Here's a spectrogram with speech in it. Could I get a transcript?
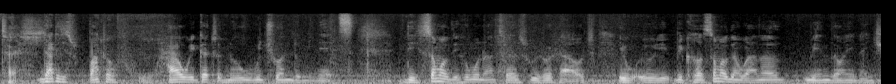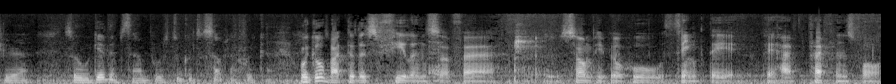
test? that is part of how we get to know which one dominates. The, some of the hormonal tests we wrote out it, we- because some of them were not being done in Nigeria, so we gave them samples to go to South Africa. We go back to these feelings of uh, some people who think they, they have preference for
